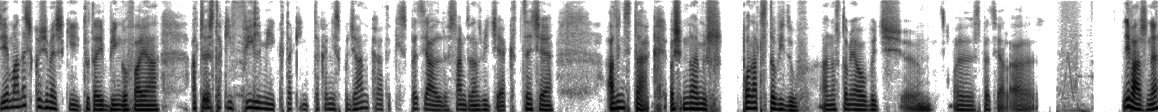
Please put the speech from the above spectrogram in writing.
Siemaneczko ziemeczki, tutaj Bingo Faja, a to jest taki filmik, taki, taka niespodzianka, taki specjal, sami to nazwijcie jak chcecie. A więc tak, osiągnąłem już ponad 100 widzów, a nas to miało być um, e, specjal, a... Nieważne.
